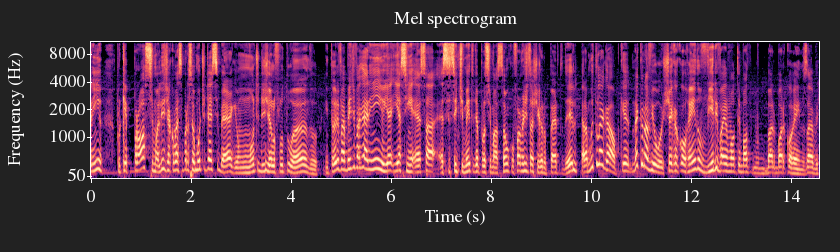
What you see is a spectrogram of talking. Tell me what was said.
devagarinho, porque próximo ali já começa a aparecer um monte de iceberg, um monte de gelo flutuando. Então ele vai bem devagarinho. E, e, assim, essa, esse sentimento de aproximação, conforme a gente tá chegando perto dele, era muito legal, porque não é que o navio chega correndo, vira e vai volta e volta, embora, correndo, sabe?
